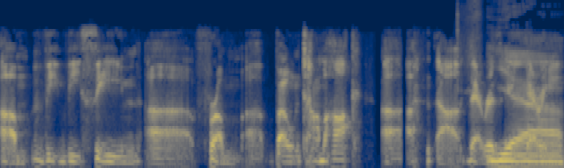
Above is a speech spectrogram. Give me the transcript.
um, the the scene uh, from uh, Bone Tomahawk. Uh, uh, there is yeah. a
